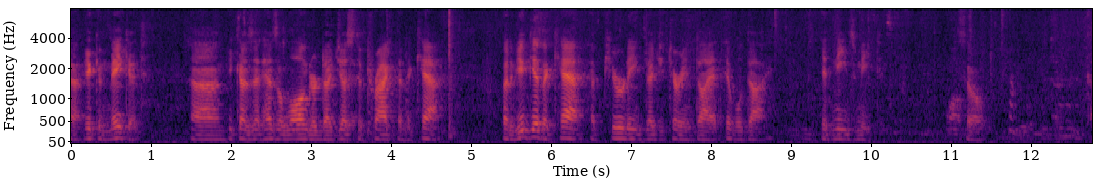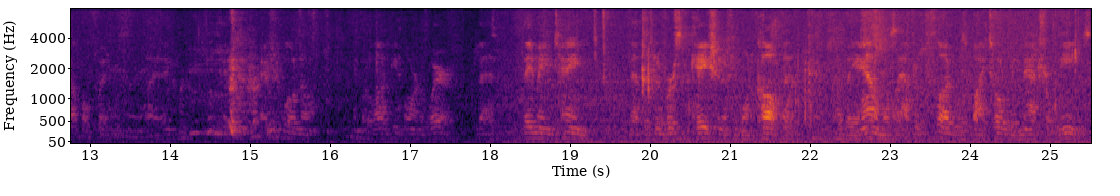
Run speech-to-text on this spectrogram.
uh, it can make it uh, because it has a longer digestive tract than a cat. But if you give a cat a purely vegetarian diet, it will die. It needs meat. So, a couple things, I think, as you well know, but a lot of people aren't aware, that they maintain that the diversification, if you want to call it that, of the animals after the flood was by totally natural means.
